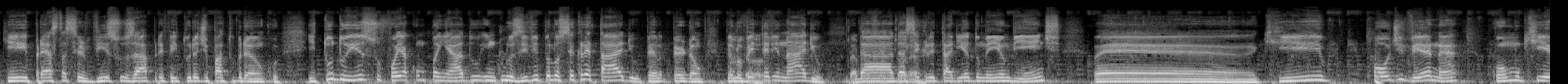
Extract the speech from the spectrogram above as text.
que presta serviços à prefeitura de Pato Branco. E tudo isso foi acompanhado inclusive pelo secretário, perdão, pelo Pelo- veterinário da da, da. Secretaria do Meio Ambiente, é, que pôde ver, né? Como que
